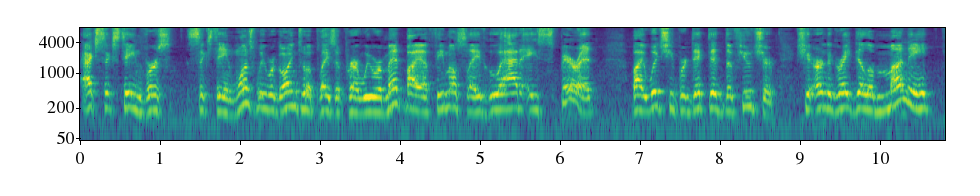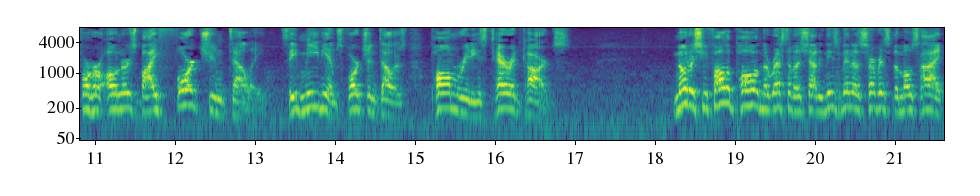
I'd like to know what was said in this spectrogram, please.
Acts 16, verse 16. Once we were going to a place of prayer, we were met by a female slave who had a spirit by which she predicted the future. She earned a great deal of money for her owners by fortune telling. See, mediums, fortune tellers, palm readings, tarot cards. Notice she followed Paul and the rest of us shouting, These men are servants of the Most High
